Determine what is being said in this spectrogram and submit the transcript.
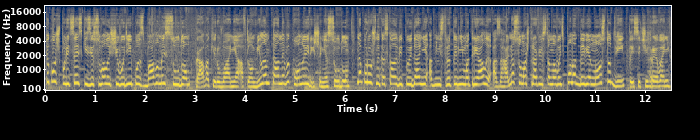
Також поліцейські з'ясували, що водій позбавлений судом права керування автомобілем та не виконує рішення суду. На порушника склали відповідальні адміністративні матеріали, а загальна сума штрафів становить понад 92 тисячі гривень.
